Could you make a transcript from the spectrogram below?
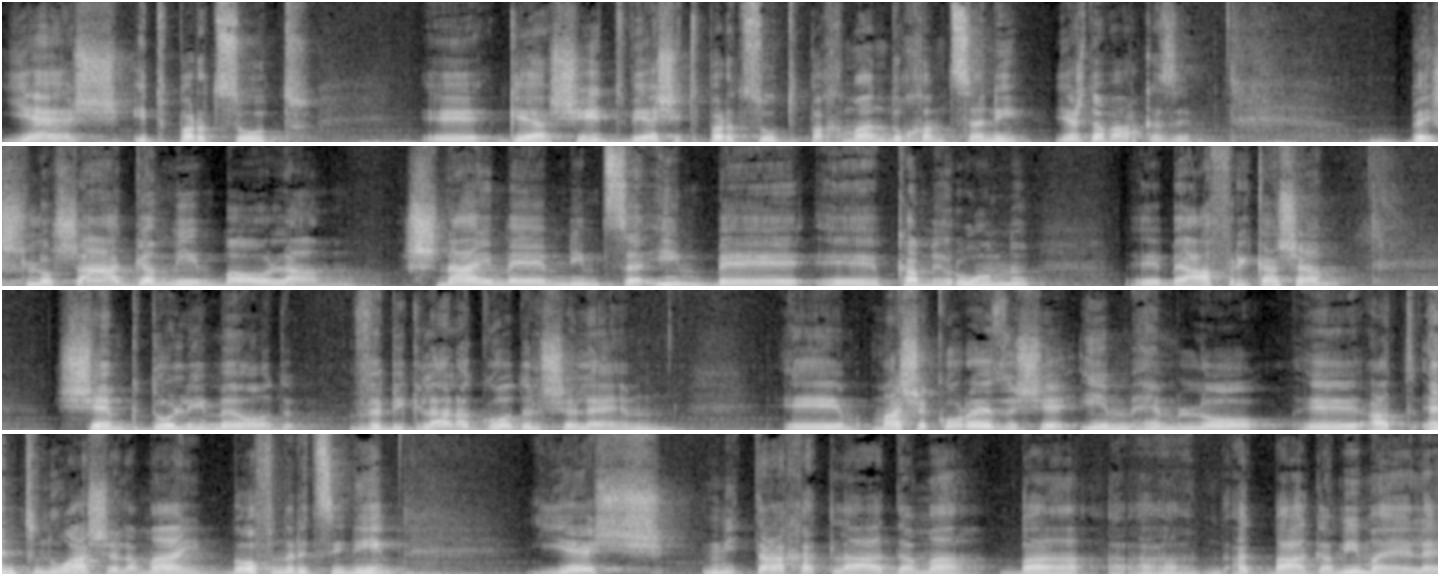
יש התפרצות uh, געשית ויש התפרצות פחמן דו-חמצני. יש דבר כזה. בשלושה אגמים בעולם, שניים מהם נמצאים בקמרון, אה, באפריקה שם, שהם גדולים מאוד, ובגלל הגודל שלהם, אה, מה שקורה זה שאם הם לא, אה, אין תנועה של המים באופן רציני, יש מתחת לאדמה, באגמים האלה,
